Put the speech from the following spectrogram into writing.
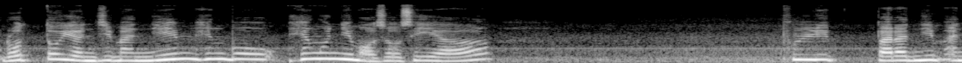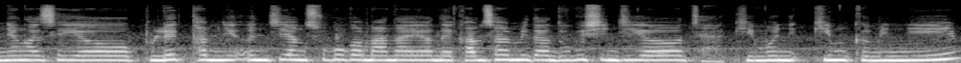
로또 연지마님, 행복 행우님 어서 오세요. 풀립바라님 안녕하세요. 블랙탑님 은지양 수고가 많아요. 네 감사합니다. 누구신지요? 자, 김은 김금희님,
